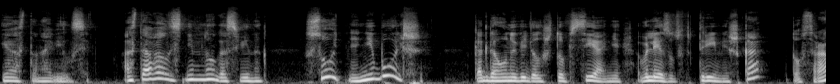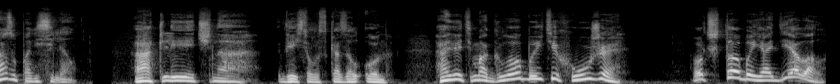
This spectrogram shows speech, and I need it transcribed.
и остановился. Оставалось немного свинок. Сотня, не больше. Когда он увидел, что все они влезут в три мешка, то сразу повеселел. «Отлично!» — весело сказал он. «А ведь могло быть и хуже. Вот что бы я делал,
